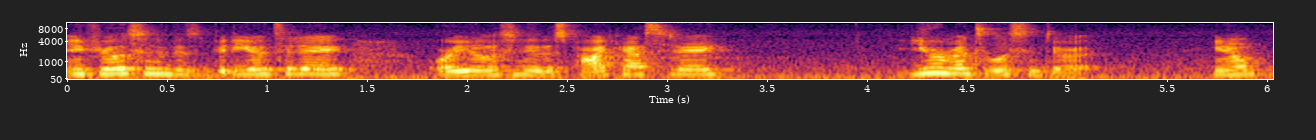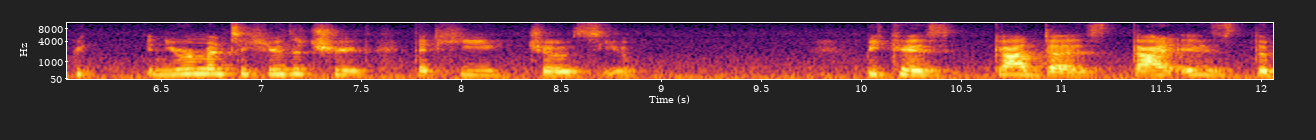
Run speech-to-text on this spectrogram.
If you're listening to this video today, or you're listening to this podcast today, you were meant to listen to it. You know, and you were meant to hear the truth that He chose you. Because God does. That is the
